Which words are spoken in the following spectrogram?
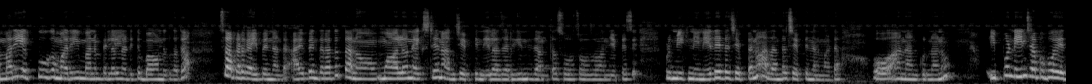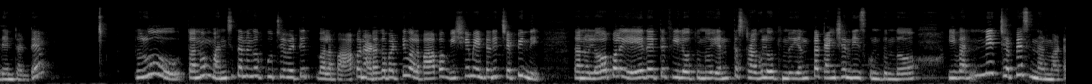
మరీ ఎక్కువగా మరీ మన పిల్లల్ని అడిగితే బాగుండదు కదా. సో అక్కడికి అయిపోయిందంట. అయిపోయిన తర్వాత తను మాలో నెక్స్ట్ డే నాకు చెప్పింది ఇలా జరిగింది ఇదంతా సో సో సో అని చెప్పేసి ఇప్పుడు మీకు నేను ఏదైతే చెప్పానో అదంతా చెప్పింది అనమాట ఓ అని అనుకున్నాను. ఇప్పుడు నేను చెప్పబోయేది ఏంటంటే తను మంచితనంగా కూర్చోబెట్టి వాళ్ళ పాపను అడగబట్టి వాళ్ళ పాప విషయం ఏంటని చెప్పింది. తను లోపల ఏదైతే ఫీల్ అవుతుందో ఎంత స్ట్రగుల్ అవుతుందో ఎంత టెన్షన్ తీసుకుంటుందో ఇవన్నీ చెప్పేసింది అనమాట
